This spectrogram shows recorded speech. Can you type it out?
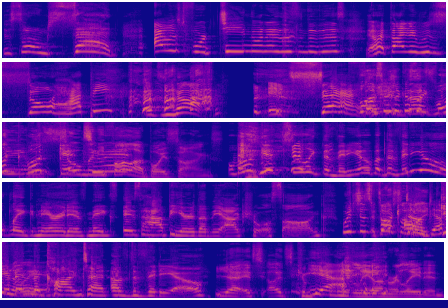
This song's sad. I was 14 when I listened to this. I thought it was so happy. It's not. It's sad. Well, especially 'cause, like, we'll- we'll get so to many it. Fall Out Boy songs. We'll get to like the video, but the video like narrative makes is happier than the actual song, which is It's also, fucked up like- given the content of the video. Yeah, it's it's Yeah. completely unrelated.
